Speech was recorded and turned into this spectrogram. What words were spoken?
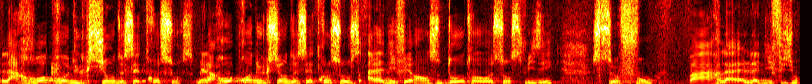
la reproduction de cette ressource. Mais la reproduction de cette ressource, à la différence d'autres ressources physiques, se font par la, diffusion.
